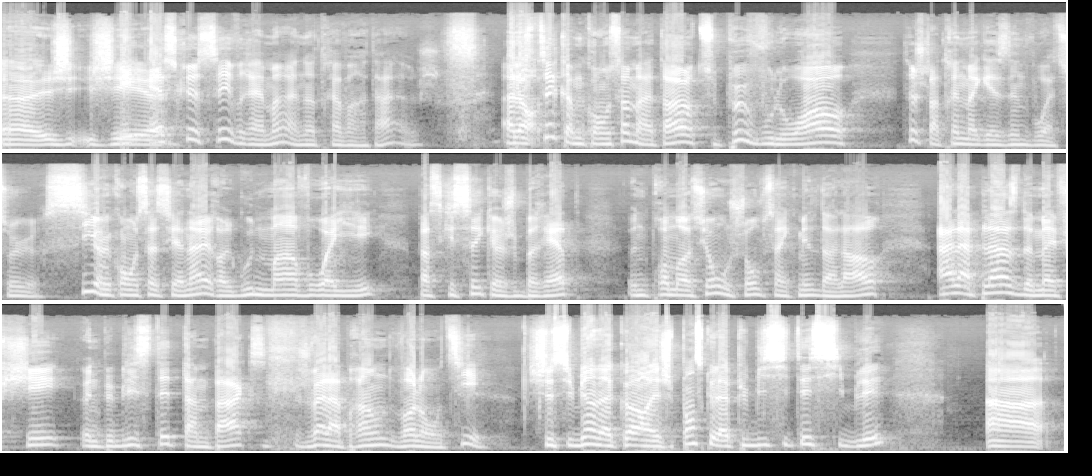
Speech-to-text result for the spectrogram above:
euh, j'ai- j'ai... est-ce que c'est vraiment à notre avantage? Alors- tu sais, comme consommateur, tu peux vouloir. Tu sais, je suis en train de magasiner une voiture. Si un concessionnaire a le goût de m'envoyer, parce qu'il sait que je brette, une promotion où je sauve 5000 à la place de m'afficher une publicité de Tampax, je vais la prendre volontiers. Je suis bien d'accord et je pense que la publicité ciblée a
